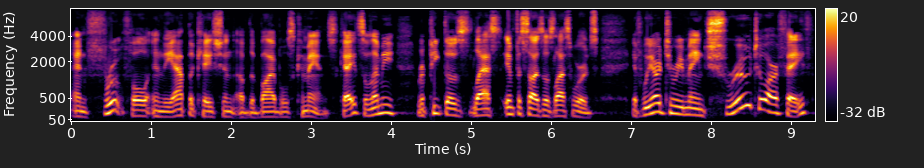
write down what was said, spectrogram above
and fruitful in the application of the Bible's commands. Okay, so let me repeat those last, emphasize those last words. If we are to remain true to our faith,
